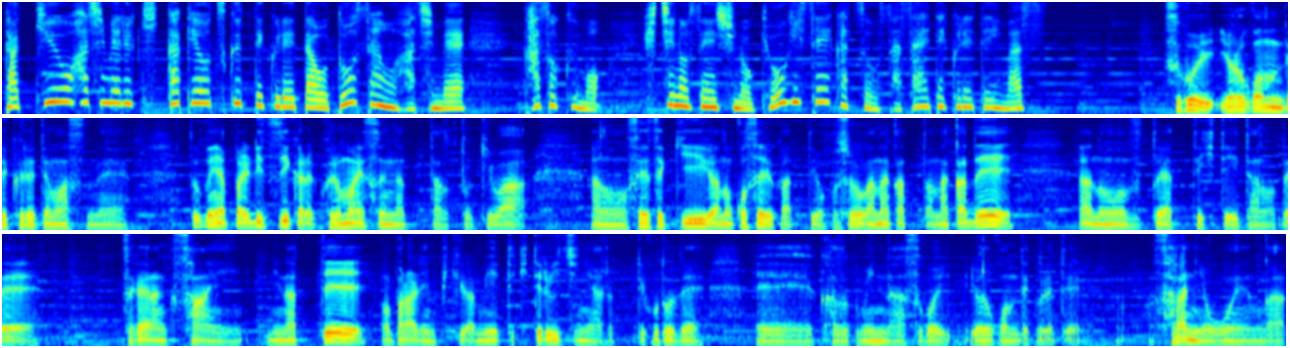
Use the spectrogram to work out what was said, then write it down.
卓球を始めるきっかけを作ってくれたお父さんをはじめ家族も七野選手の競技生活を支えてくれています。すごい喜んでくれてますね。特にやっぱり立位から車椅子になった時はあの成績が残せるかっていう保証がなかった中であのずっとやってきていたので世界ランク3位になってまあパラリンピックが見えてきてる位置にあるっていうことで、えー、家族みんなすごい喜んでくれてさらに応援が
